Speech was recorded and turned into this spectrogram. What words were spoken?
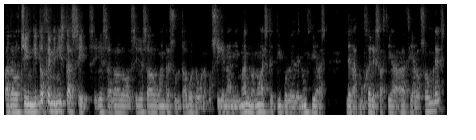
para los chinguitos feministas sí, sí les ha dado, sí les ha dado buen resultado porque bueno, pues siguen animando ¿no? a este tipo de denuncias de las mujeres hacia, hacia los hombres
